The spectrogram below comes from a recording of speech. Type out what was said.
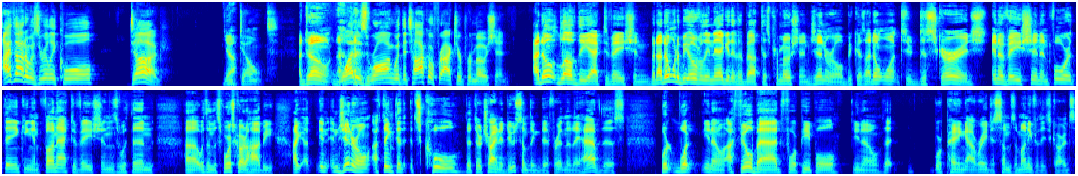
I thought it was really cool. Doug, Yeah. you don't. I don't. What is wrong with the taco fractor promotion? I don't love the activation, but I don't want to be overly negative about this promotion in general because I don't want to discourage innovation and forward thinking and fun activations within uh, within the sports card hobby. I, in, in general, I think that it's cool that they're trying to do something different and that they have this. But what you know, I feel bad for people you know that were paying outrageous sums of money for these cards,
